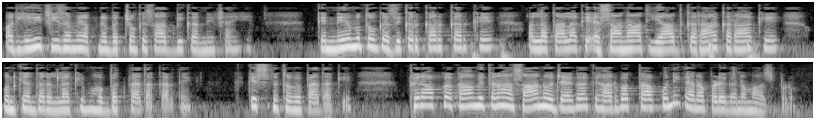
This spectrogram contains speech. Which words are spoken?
اور یہی چیز ہمیں اپنے بچوں کے ساتھ بھی کرنی چاہیے کہ نعمتوں کا ذکر کر کر کے، اللہ تعالیٰ کے احسانات یاد کرا کرا کے ان کے اندر اللہ کی محبت پیدا کر دیں گے کس نے تمہیں پیدا کی پھر آپ کا کام اتنا آسان ہو جائے گا کہ ہر وقت آپ کو نہیں کہنا پڑے گا، نماز پڑھو۔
